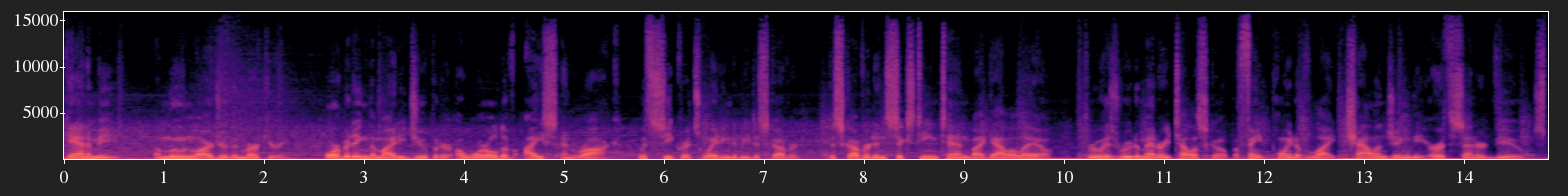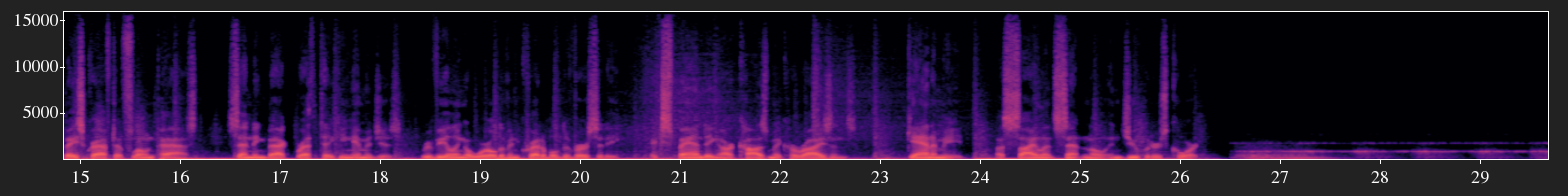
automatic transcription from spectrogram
Ganymede, a moon larger than Mercury, orbiting the mighty Jupiter, a world of ice and rock, with secrets waiting to be discovered. Discovered in 1610 by Galileo, through his rudimentary telescope, a faint point of light challenging the Earth-centered view, spacecraft have flown past, sending back breathtaking images, revealing a world of incredible diversity, expanding our cosmic horizons. Ganymede, a silent sentinel in Jupiter's court.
